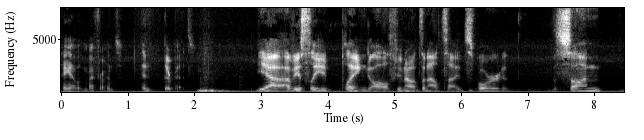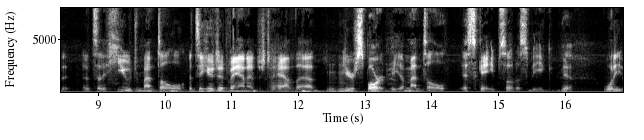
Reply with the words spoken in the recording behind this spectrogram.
hang out with my friends and their pets. Yeah, obviously playing golf, you know, it's an outside sport. The sun, it's a huge mental, it's a huge advantage to have that Mhm. your sport be a mental escape, so to speak. Yeah. What do you,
